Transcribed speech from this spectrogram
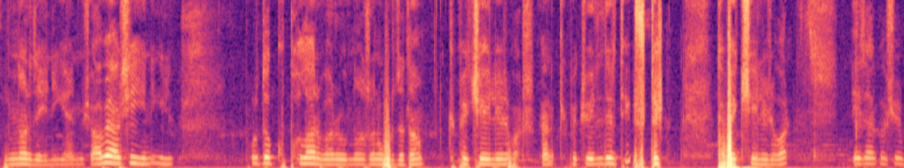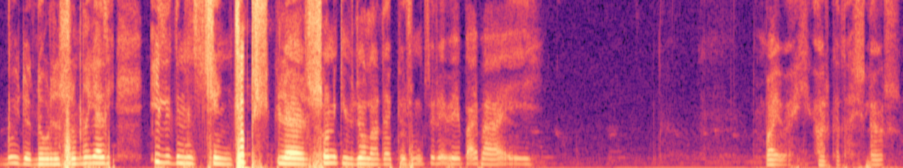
Bunlar da yeni gelmiş. Abi her şey yeni geliyor. Burada kupalar var. Ondan sonra burada da köpek şeyleri var. Yani köpek şeyleri değil. Şurada köpek şeyleri var. Neyse arkadaşlar bu videonun da burada sonuna geldik. İzlediğiniz için çok teşekkürler. Sonraki videolarda görüşmek üzere ve bay bay. Bay bay arkadaşlar.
